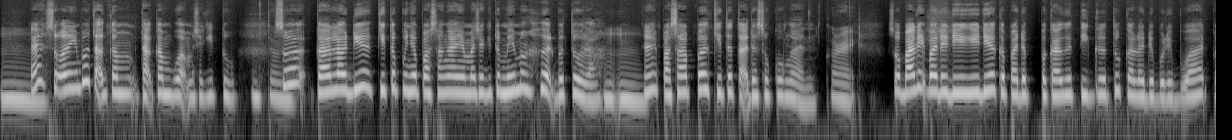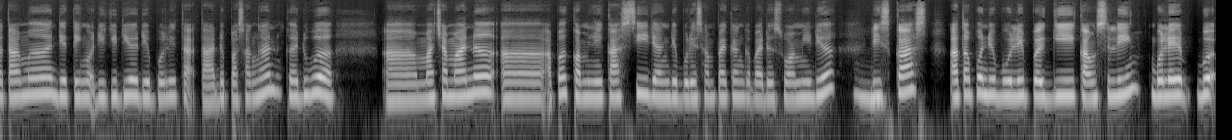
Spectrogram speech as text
Mm. Eh, seorang ibu takkan takkan buat macam itu. Betul. So kalau dia kita punya pasangan yang macam itu memang hurt betul lah. Mm-mm. Eh, pasal apa kita tak ada sokongan. correct. So balik pada diri dia kepada perkara tiga tu kalau dia boleh buat. Pertama dia tengok diri dia dia boleh tak tak ada pasangan. Kedua uh, macam mana uh, apa komunikasi yang dia boleh sampaikan kepada suami dia, Mm. discuss ataupun dia boleh pergi counselling. Boleh bu-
